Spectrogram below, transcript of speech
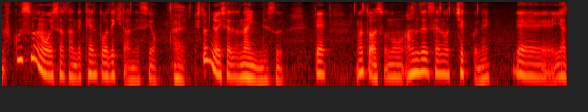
複数のお医者さんで検討できたんですよ。はい一人の医者じゃないんです。であとはその安全性のチェックねでや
